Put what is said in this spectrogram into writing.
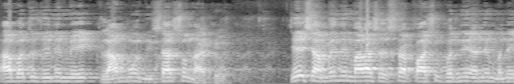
આ બધું જોઈને મેં એક લાંબો નિશાસો નાખ્યો. જે સાંભળીને મારા સસરા પાછું ફરીને અને મને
